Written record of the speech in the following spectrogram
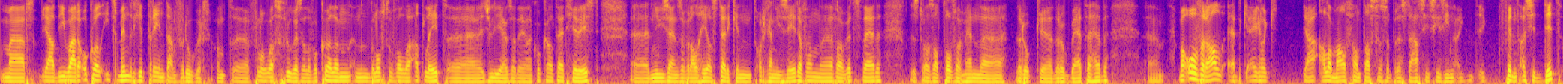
maar ja, die waren ook wel iets minder getraind dan vroeger. Want uh, Flo was vroeger zelf ook wel een, een beloftevolle atleet. Uh, Julien is dat eigenlijk ook altijd geweest. nu zijn ze vooral heel sterk in het organiseren van, van wedstrijden. Dus het was al tof om hen er, ook, er ook bij te hebben. maar overal heb ik eigenlijk ja, allemaal fantastische prestaties gezien. Ik, ik vind als je dit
